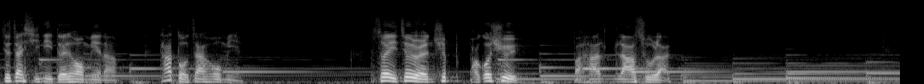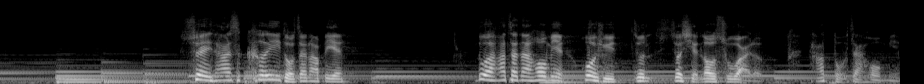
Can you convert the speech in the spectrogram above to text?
就在行李堆后面啊，他躲在后面。”所以就有人去跑过去，把他拉出来。所以他是刻意躲在那边。如果他站在后面，或许就就显露出来了。他躲在后面。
